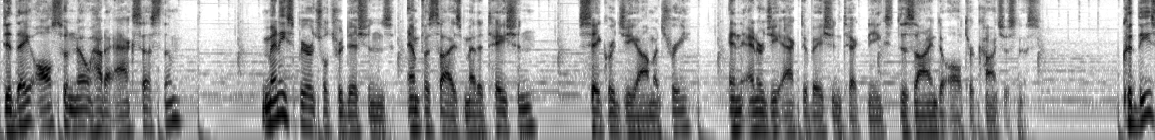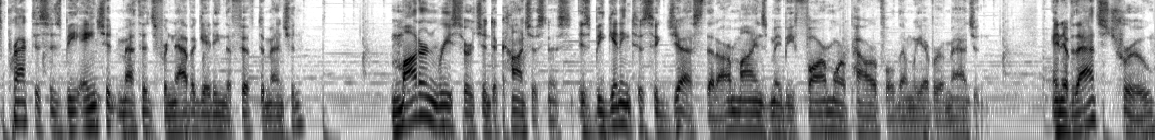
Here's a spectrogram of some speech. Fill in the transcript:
did they also know how to access them? Many spiritual traditions emphasize meditation, sacred geometry, and energy activation techniques designed to alter consciousness. Could these practices be ancient methods for navigating the fifth dimension? Modern research into consciousness is beginning to suggest that our minds may be far more powerful than we ever imagined. And if that's true,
